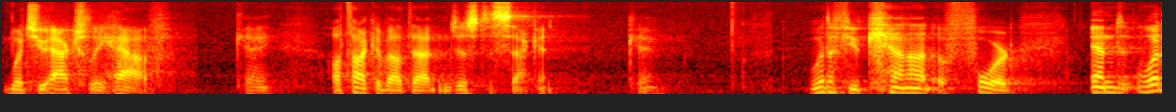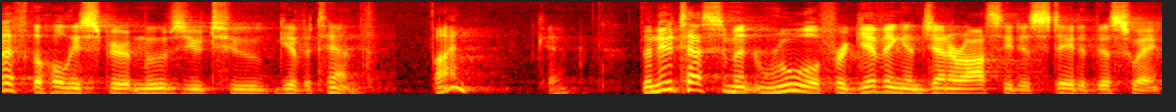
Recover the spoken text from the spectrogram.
what you actually have. Okay? I'll talk about that in just a second. Okay? What if you cannot afford? And what if the Holy Spirit moves you to give a tenth? Fine. Okay? The New Testament rule for giving and generosity is stated this way.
